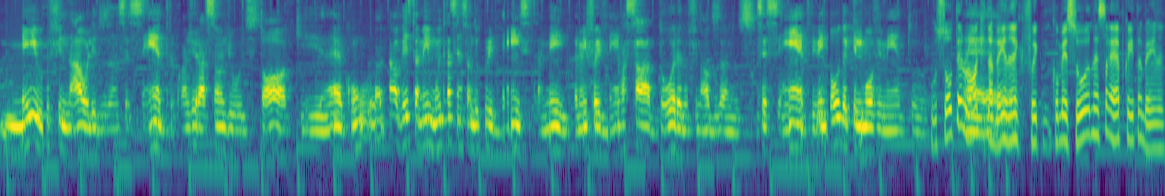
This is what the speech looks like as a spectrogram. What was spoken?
meio pro final ali dos anos 60, com a geração de Woodstock, né, com talvez também muita ascensão do Creedence também, também foi bem avassaladora no final dos anos 60, e vem todo aquele movimento. O Southern Rock é... também, né, que foi começou nessa época aí também, né?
